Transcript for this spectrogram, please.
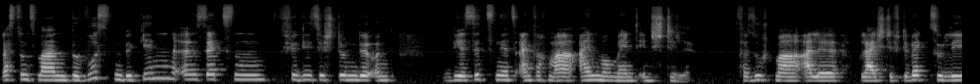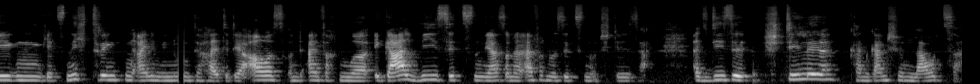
lasst uns mal einen bewussten Beginn äh, setzen für diese Stunde und wir sitzen jetzt einfach mal einen Moment in Stille versucht mal alle Bleistifte wegzulegen, jetzt nicht trinken, eine Minute haltet ihr aus und einfach nur, egal wie sitzen, ja, sondern einfach nur sitzen und still sein. Also diese Stille kann ganz schön laut sein.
